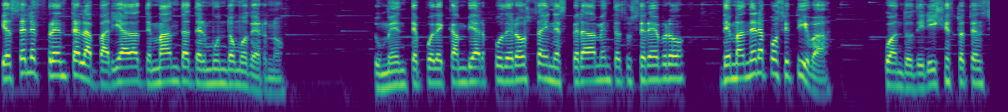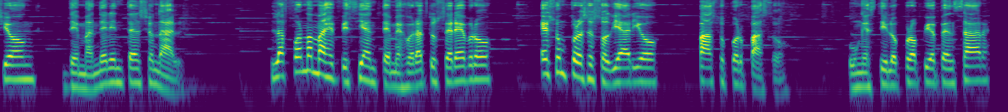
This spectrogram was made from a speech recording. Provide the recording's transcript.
y hacerle frente a las variadas demandas del mundo moderno. Tu mente puede cambiar poderosa e inesperadamente a tu cerebro de manera positiva cuando diriges tu atención de manera intencional. La forma más eficiente de mejorar tu cerebro es un proceso diario, paso por paso. Un estilo propio de pensar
